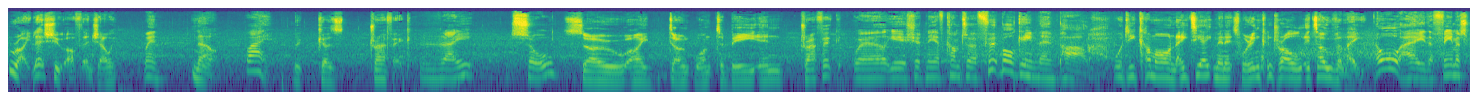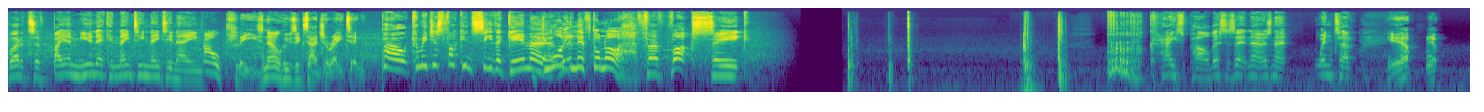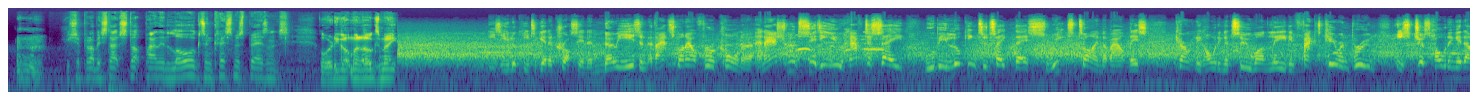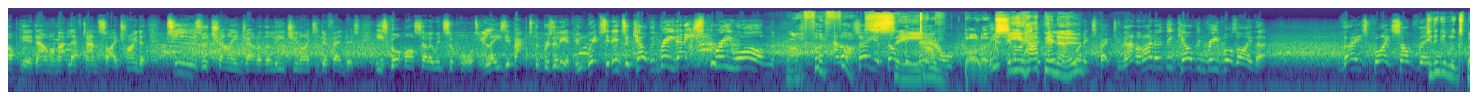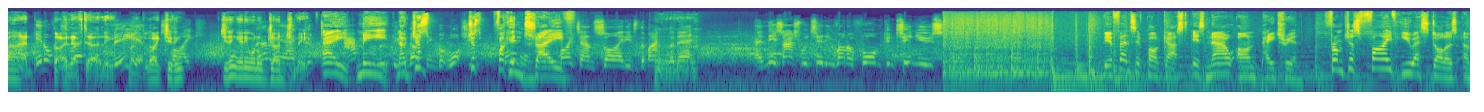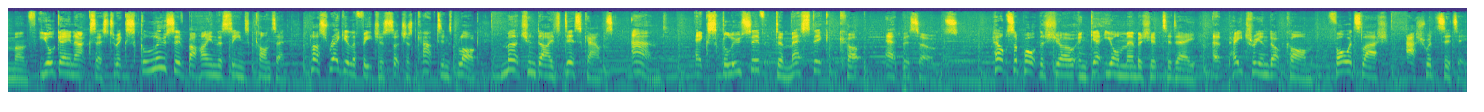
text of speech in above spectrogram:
Right, let's shoot off then, shall we? When? Now, Why? because traffic. Right. So? So I don't want to be in traffic? Well, you shouldn't have come to a football game then, pal. Woody, come on. 88 minutes, we're in control. It's over, mate. Oh, aye, the famous words of Bayern Munich in 1999. Oh, please, now who's exaggerating? Pal, can we just fucking see the game out? Do you want a lift or not? For fuck's sake. Christ, pal, this is it now, isn't it? Winter. Yep, yep. You should probably start stockpiling logs and Christmas presents. Already got my logs, mate. Is he looking to get a cross in? And no, he isn't. That's gone out for a corner. And Ashwood City, you have to say, will be looking to take their sweet time about this. Currently holding a 2 1 lead. In fact, Kieran Broom is just holding it up here down on that left hand side, trying to tease a challenge out of the Leeds United defenders. He's got Marcelo in support. He lays it back to the Brazilian, who whips it into Kelvin Reid, and it's 3 1. Ah, for And I'll tell you fuck's something sake. now. bollocks. Are you happy defenders now? weren't expecting that, and I don't think Kelvin Reid was either. That is quite something. Do you think it looks bad that I left left early? Like, like, do you think? like. Do you think anyone will judge me? Hey, me. absolutely Now just- but just fucking fall drive. Right-hand side into the back of the mm. net. And this Ashwood City run of form continues. The Offensive Podcast is now on Patreon. From just 5 US dollars a month, you'll gain access to exclusive behind the scenes content, plus regular features such as Captain's blog, merchandise discounts, and exclusive domestic cup episodes. Help support the show and get your membership today at patreon.com forward slash Ashwood City.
